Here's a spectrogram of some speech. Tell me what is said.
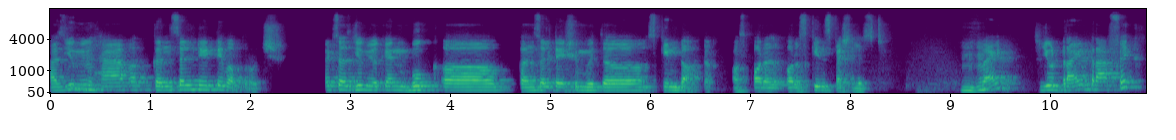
Assume you mm-hmm. have a consultative approach. Let's assume you can book a consultation with a skin doctor or a, or a skin specialist mm-hmm. right? So you drive traffic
